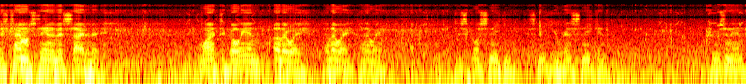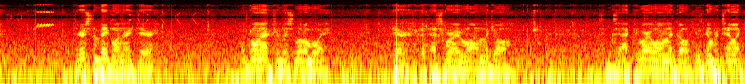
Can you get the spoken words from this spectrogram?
This time I'm staying on this side of it. I want it to go in other way, other way, other way. Just go sneaky, sneaky. We're gonna sneak in. Cruising in. There's the big one right there. We're going after this little boy. There, that's where I want him to go. That's exactly where I want him to go. He's gonna pretend like,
